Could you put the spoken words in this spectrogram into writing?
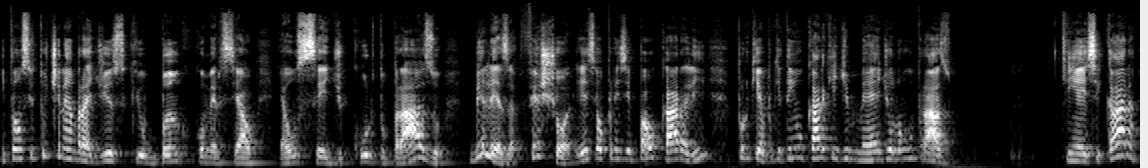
Então, se tu te lembrar disso, que o banco comercial é o C de curto prazo, beleza, fechou. Esse é o principal cara ali. Por quê? Porque tem o cara que é de médio e longo prazo. Quem é esse cara?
